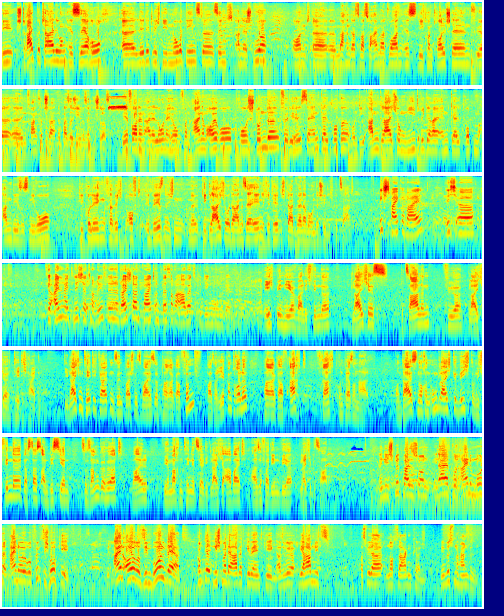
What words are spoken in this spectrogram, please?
Die Streikbeteiligung ist sehr hoch. Äh, lediglich die Notdienste sind an der Spur und äh, machen das, was vereinbart worden ist. Die Kontrollstellen für äh, in Frankfurt startende Passagiere sind geschlossen. Wir fordern eine Lohnerhöhung von einem Euro pro Stunde für die höchste Entgeltgruppe und die Angleichung niedrigerer Entgeltgruppen an dieses Niveau. Die Kollegen verrichten oft im Wesentlichen die gleiche oder eine sehr ähnliche Tätigkeit, werden aber unterschiedlich bezahlt. Ich streike, weil ich äh, für einheitliche Tariflöhne deutschlandweit und bessere Arbeitsbedingungen bin. Ich bin hier, weil ich finde, gleiches Bezahlen für gleiche Tätigkeiten. Die gleichen Tätigkeiten sind beispielsweise Paragraph 5 Passagierkontrolle, Paragraph 8 Fracht und Personal. Und da ist noch ein Ungleichgewicht und ich finde, dass das ein bisschen zusammengehört, weil wir machen tendenziell die gleiche Arbeit, also verdienen wir gleiche Bezahlung. Wenn die Spritpreise schon innerhalb von einem Monat 1,50 Euro hochgehen, mit 1 Euro Symbolwert kommt nicht mal der Arbeitgeber entgegen. Also wir, wir haben nichts, was wir da noch sagen können. Wir müssen handeln.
